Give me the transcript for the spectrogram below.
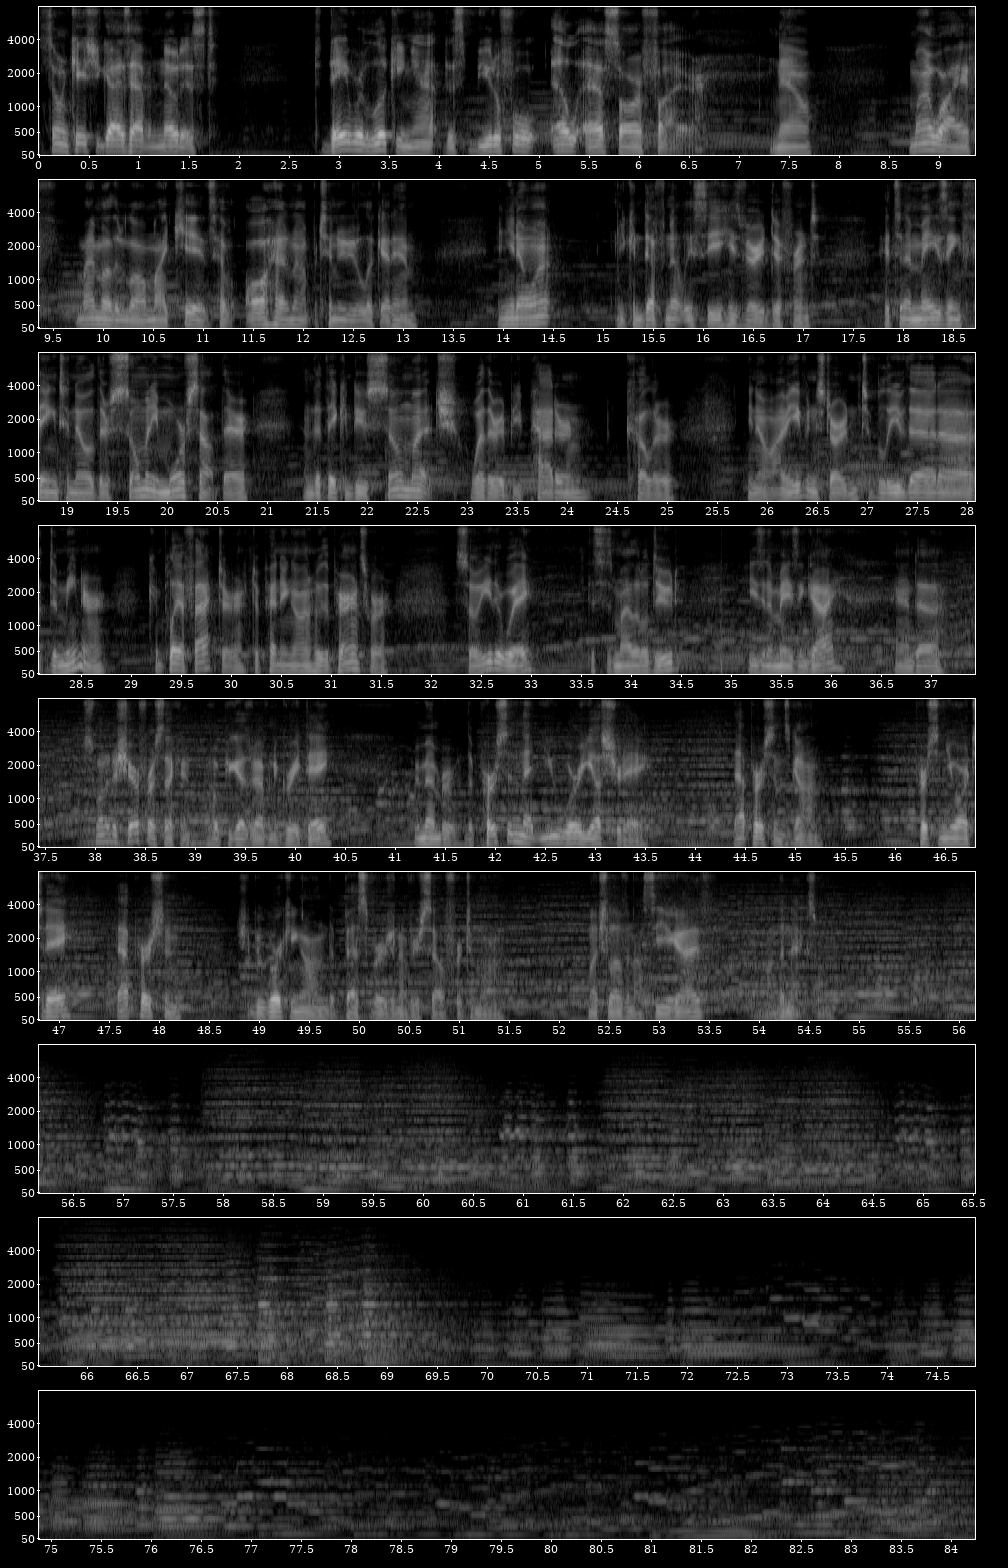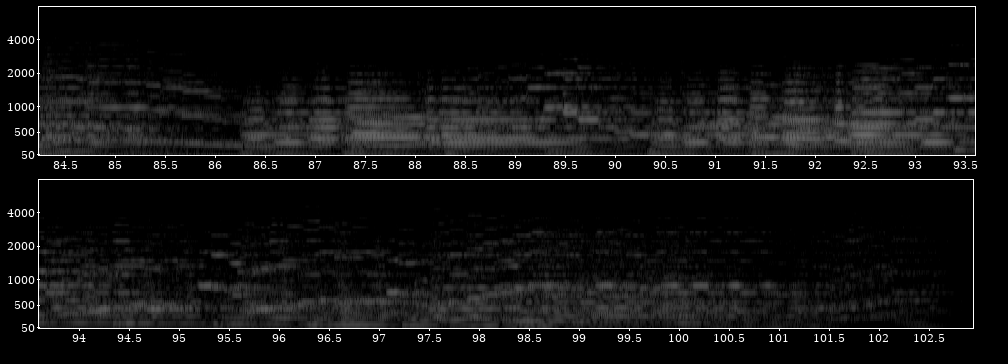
So, in case you guys haven't noticed, today we're looking at this beautiful LSR fire. Now, my wife, my mother in law, my kids have all had an opportunity to look at him. And you know what? You can definitely see he's very different. It's an amazing thing to know there's so many morphs out there and that they can do so much, whether it be pattern, color. You know, I'm even starting to believe that uh, demeanor can play a factor depending on who the parents were. So either way, this is my little dude. He's an amazing guy, and uh, just wanted to share for a second. I hope you guys are having a great day. Remember, the person that you were yesterday, that person's gone. The person you are today, that person should be working on the best version of yourself for tomorrow. Much love, and I'll see you guys on the next one.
